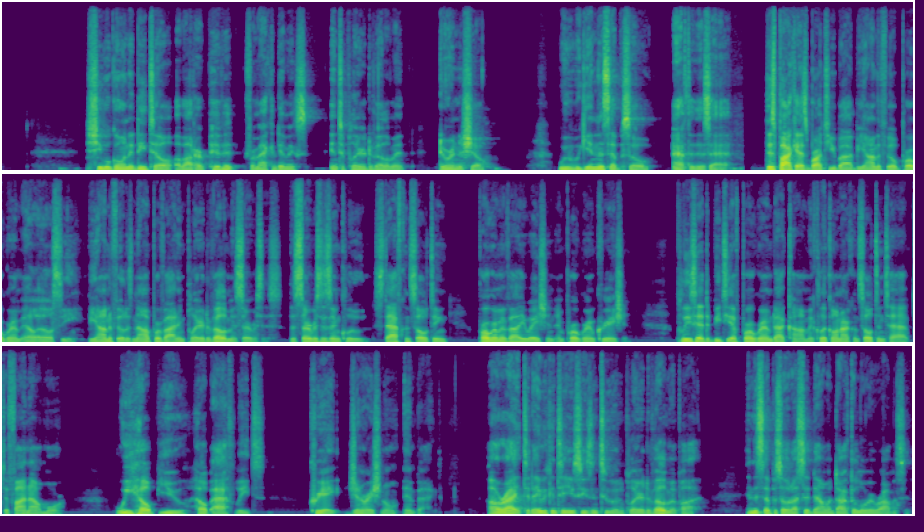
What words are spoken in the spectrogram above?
She will go into detail about her pivot from academics into player development during the show. We will begin this episode after this ad. This podcast is brought to you by Beyond the Field Program LLC. Beyond the Field is now providing player development services. The services include staff consulting, program evaluation, and program creation. Please head to btfprogram.com and click on our consultant tab to find out more. We help you help athletes create generational impact. All right, today we continue season two of the Player Development Pod. In this episode, I sit down with Dr. Lori Robinson.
